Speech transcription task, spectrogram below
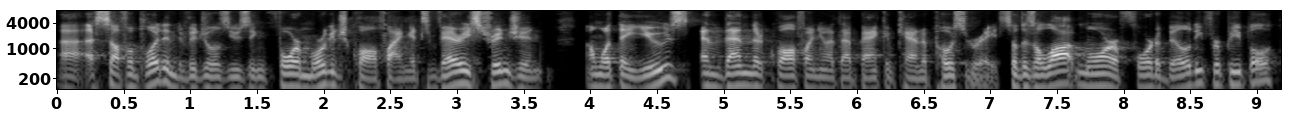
uh, a self-employed individual is using for mortgage qualifying. It's very stringent on what they use, and then they're qualifying you at that Bank of Canada posted rate. So there's a lot more affordability for people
